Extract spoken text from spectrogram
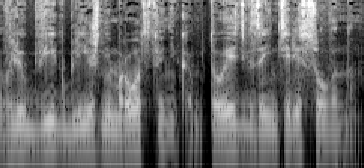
в любви к ближним родственникам, то есть к заинтересованным.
